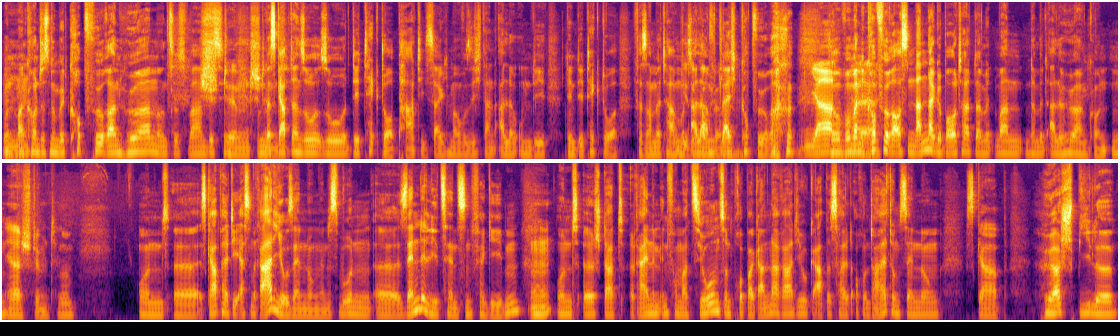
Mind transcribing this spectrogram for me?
Und man Mhm. konnte es nur mit Kopfhörern hören und es war ein bisschen Stimmt, und es stimmt. gab dann so, so Detektor-Partys, sage ich mal, wo sich dann alle um die, den Detektor versammelt haben und diese alle am Kopfhörer. gleichen Kopfhörer. Ja, so, wo man ja, die Kopfhörer auseinandergebaut hat, damit man, damit alle hören konnten. Ja, stimmt. So. Und äh, es gab halt die ersten Radiosendungen. Es wurden äh, Sendelizenzen vergeben Mhm. und äh, statt reinem Informations- und Propagandaradio gab es halt auch Unterhaltungssendungen. Es gab Hörspiele,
